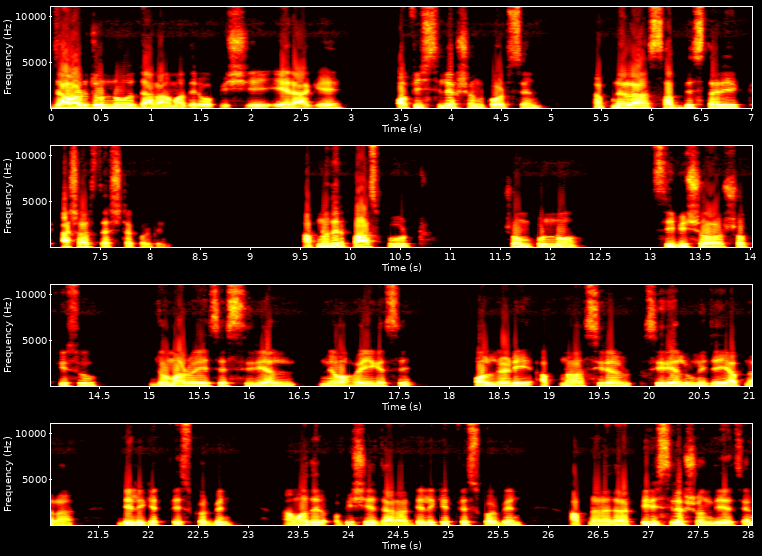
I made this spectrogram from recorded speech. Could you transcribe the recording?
যাওয়ার জন্য যারা আমাদের অফিসে এর আগে অফিস সিলেকশন করছেন, আপনারা ছাব্বিশ তারিখ আসার চেষ্টা করবেন। আপনাদের পাসপোর্ট সম্পূর্ণ সিবি সহ সব কিছু জমা রয়েছে, সিরিয়াল নেওয়া হয়ে গেছে। অলরেডি আপনারা সিরিয়াল সিরিয়াল অনুযায়ী আপনারা ডেলিগেট ফেস করবেন। আমাদের অফিসে যারা ডেলিগেট ফেস করবেন, আপনারা যারা প্রি সিলেকশন দিয়েছেন,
